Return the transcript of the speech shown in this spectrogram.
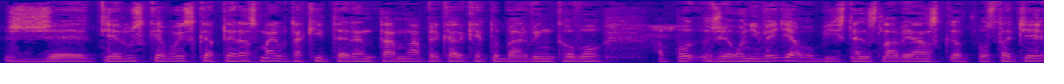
že tie ruské vojska teraz majú taký terén tam, napríklad keď Barvinkovo, a po, že oni vedia obísť ten Slaviansk. V podstate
